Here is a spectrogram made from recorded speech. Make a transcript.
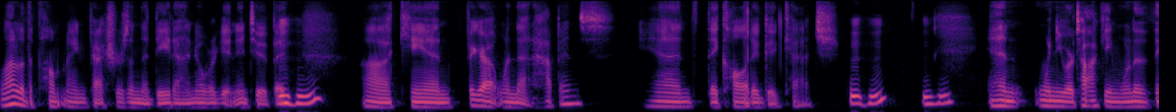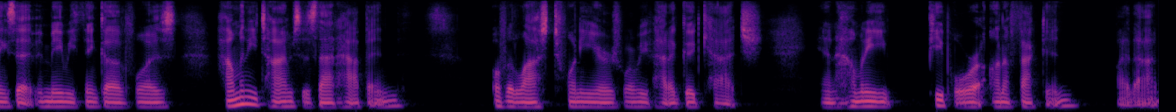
a lot of the pump manufacturers and the data, I know we're getting into it, but mm-hmm. uh, can figure out when that happens and they call it a good catch. Mm-hmm. Mm-hmm. And when you were talking, one of the things that it made me think of was how many times has that happened over the last 20 years where we've had a good catch and how many people were unaffected by that.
